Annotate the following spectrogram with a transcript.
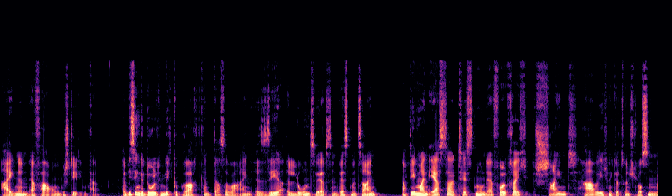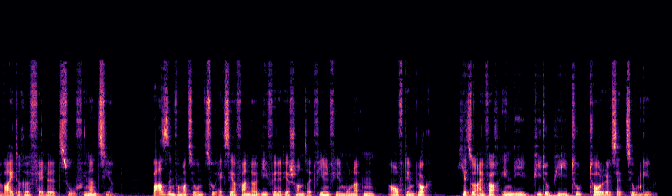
eigenen Erfahrungen bestätigen kann. Ein bisschen Geduld mitgebracht kann das aber ein sehr lohnenswertes Investment sein. Nachdem mein erster Test nun erfolgreich scheint, habe ich mich dazu entschlossen, weitere Fälle zu finanzieren. Basisinformationen zu Exia Funder, die findet ihr schon seit vielen, vielen Monaten auf dem Blog. Hierzu einfach in die P2P Tutorial Sektion gehen.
